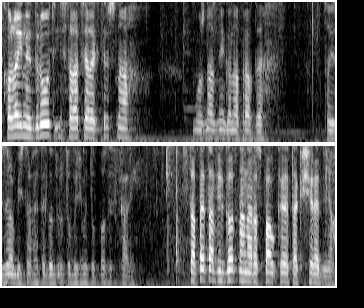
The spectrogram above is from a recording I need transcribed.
Kolejny drut, instalacja elektryczna. Można z niego naprawdę coś zrobić. Trochę tego drutu byśmy tu pozyskali. Tapeta wilgotna na rozpałkę tak średnio.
